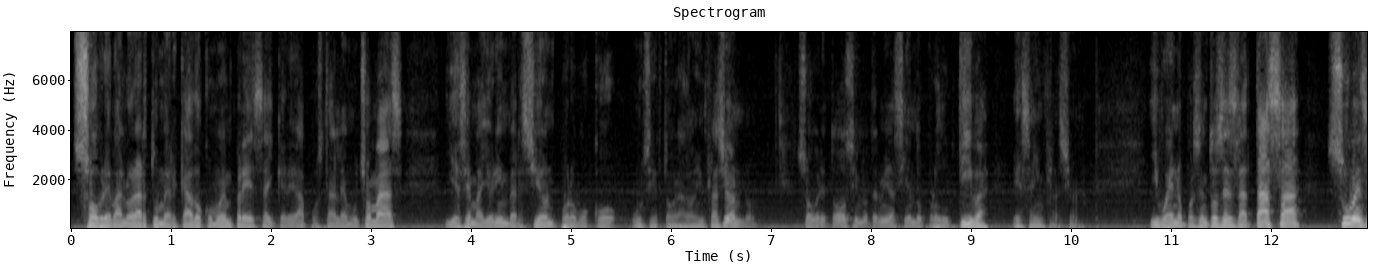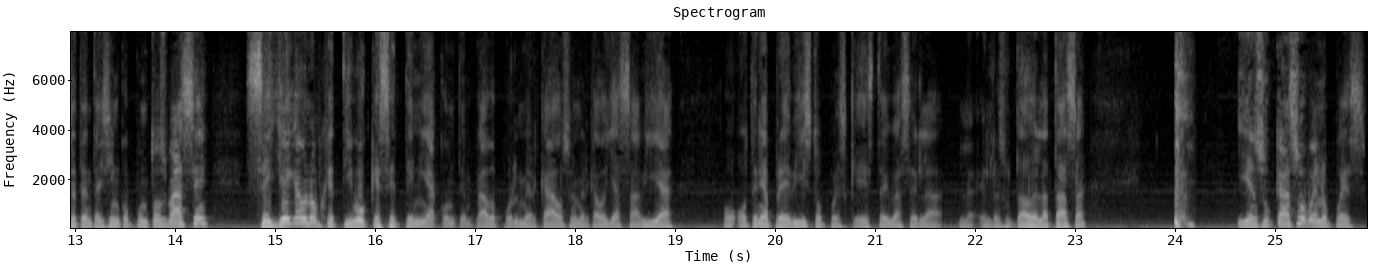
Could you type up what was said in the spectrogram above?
sobrevalorar tu mercado como empresa y querer apostarle a mucho más y esa mayor inversión provocó un cierto grado de inflación, ¿no? sobre todo si no termina siendo productiva esa inflación. Y bueno, pues entonces la tasa sube en 75 puntos base, se llega a un objetivo que se tenía contemplado por el mercado, o sea, el mercado ya sabía o, tenía previsto pues que este iba a ser la- el resultado de la tasa. y en su caso, bueno, pues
